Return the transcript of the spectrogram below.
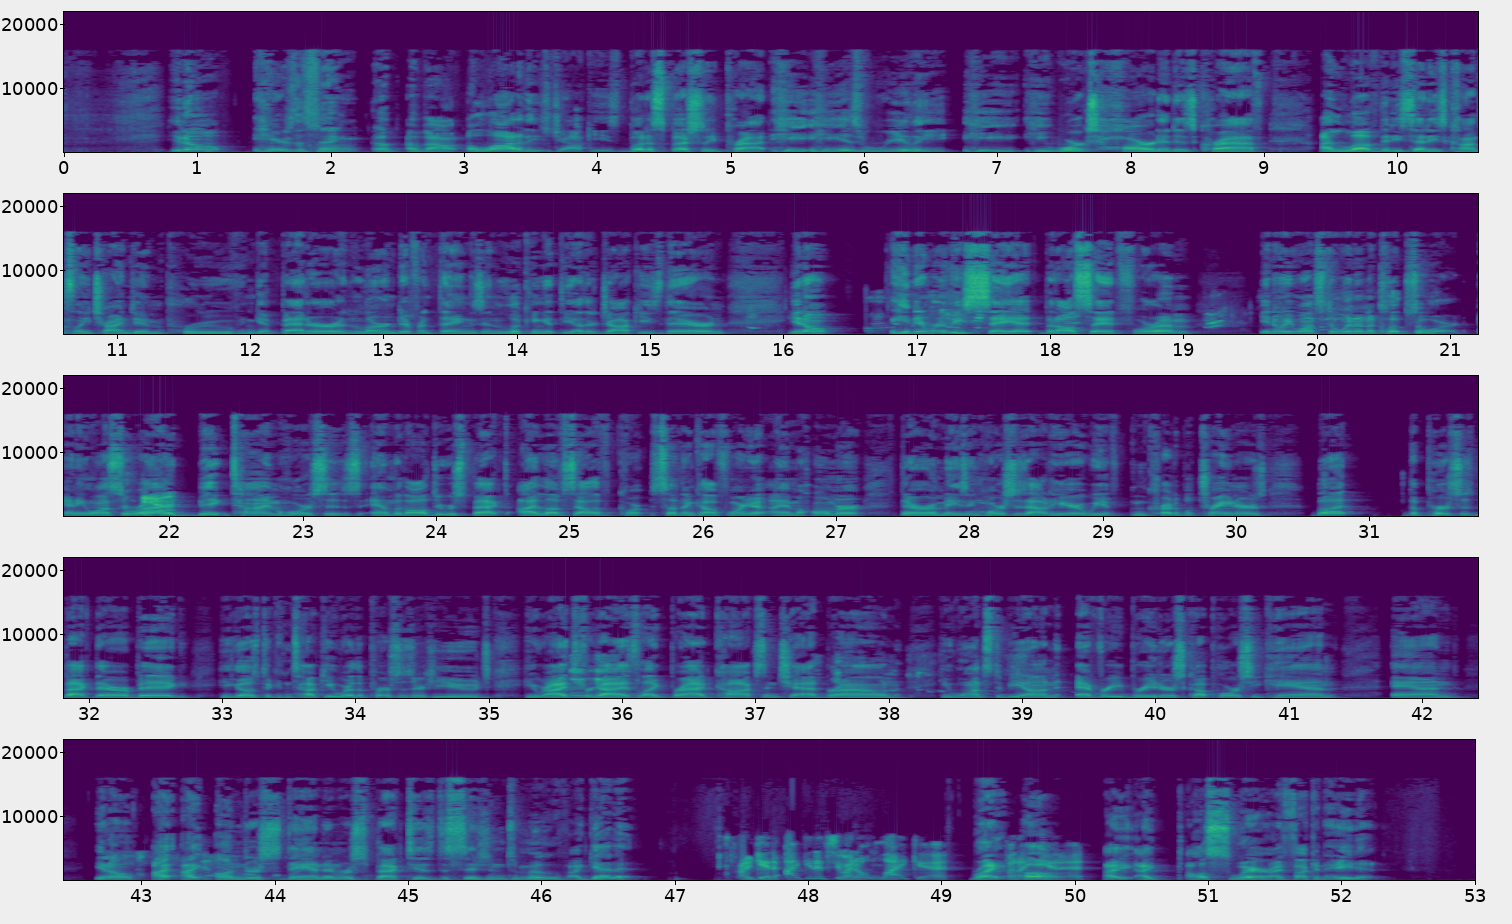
You know, here's the thing about a lot of these jockeys, but especially Prat. He he is really he he works hard at his craft. I love that he said he's constantly trying to improve and get better and learn different things and looking at the other jockeys there and you know, he didn't really say it, but I'll say it for him. You know, he wants to win an Eclipse Award and he wants to ride big time horses. And with all due respect, I love South- Southern California. I am a homer. There are amazing horses out here. We have incredible trainers, but the purses back there are big. He goes to Kentucky where the purses are huge. He rides for mm-hmm. guys like Brad Cox and Chad Brown. He wants to be on every Breeders' Cup horse he can. And, you know, I, I understand and respect his decision to move. I get it. I get it. I get it too. I don't like it. Right. But I Oh, get it. I, I, I'll swear, I fucking hate it.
